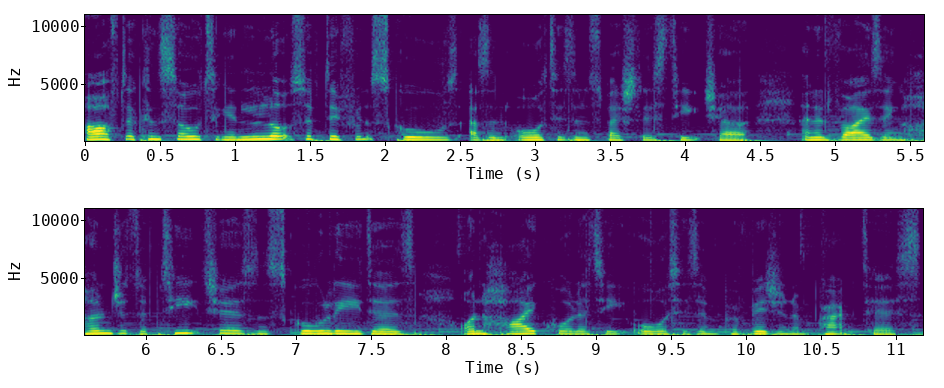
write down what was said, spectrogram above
After consulting in lots of different schools as an autism specialist teacher and advising hundreds of teachers and school leaders on high quality autism provision and practice,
